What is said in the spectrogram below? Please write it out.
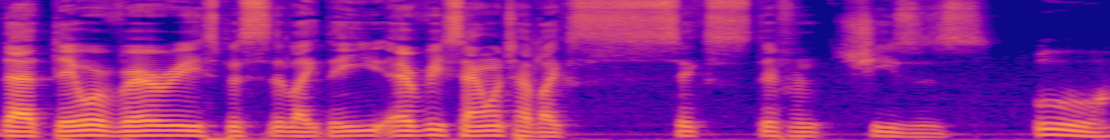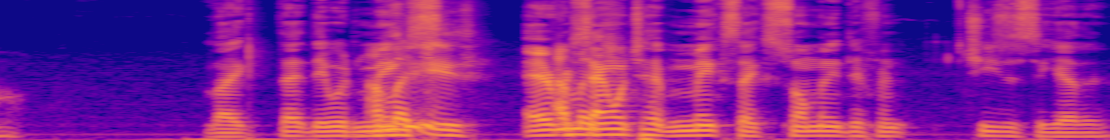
that they were very specific. Like they every sandwich had like six different cheeses. Ooh. Like that they would much- mix Jeez. every how much- sandwich had mixed like so many different cheeses together.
